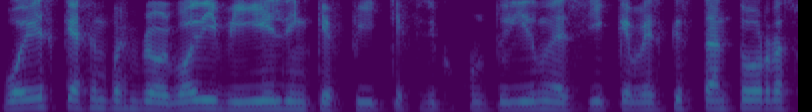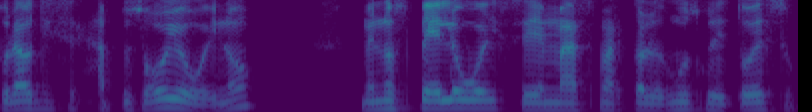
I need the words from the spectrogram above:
güeyes que hacen, por ejemplo, el bodybuilding, que, que fisicoculturismo y así, que ves que están todos rasurados, dices, ah, pues obvio, güey, ¿no? Menos pelo, güey, se más marcados los músculos y todo eso.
